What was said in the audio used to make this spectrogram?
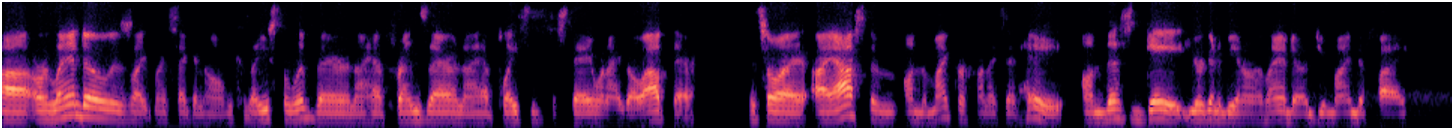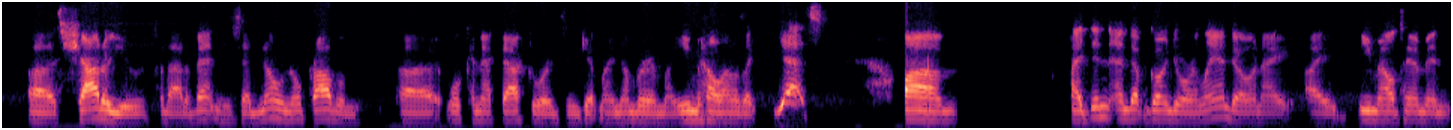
uh, Orlando is like my second home because I used to live there and I have friends there and I have places to stay when I go out there. And so I, I asked him on the microphone, I said, Hey, on this date, you're going to be in Orlando. Do you mind if I uh, shadow you for that event? And he said, No, no problem. Uh, we'll connect afterwards and get my number and my email. And I was like, Yes. Um, I didn't end up going to Orlando, and I I emailed him and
